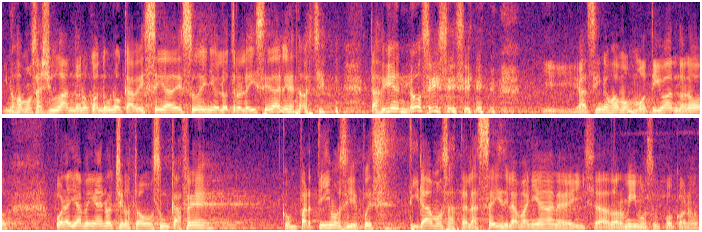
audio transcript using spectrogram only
nos vamos ayudando, ¿no? Cuando uno cabecea de sueño, el otro le dice, dale noche, ¿estás bien? No, sí, sí, sí. Y así nos vamos motivando, ¿no? Por ahí a medianoche nos tomamos un café, compartimos y después tiramos hasta las 6 de la mañana y ya dormimos un poco, ¿no?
